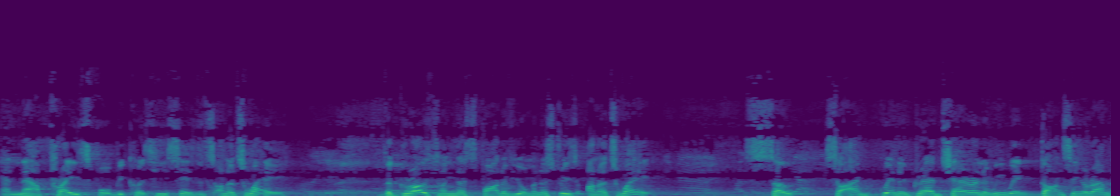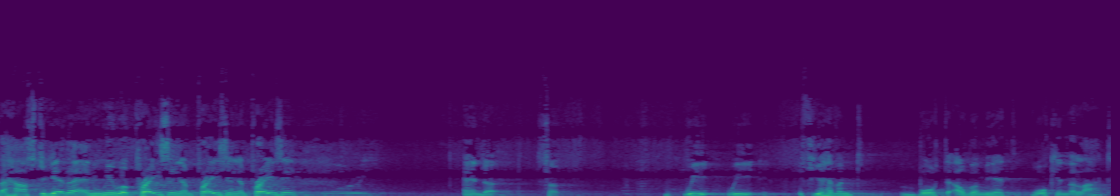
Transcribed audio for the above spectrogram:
and now praise for because He says it's on its way. The growth in this part of your ministry is on its way. So, so I went and grabbed Sharon and we went dancing around the house together and we were praising and praising and praising. And uh, so we, we, if you haven't bought the album yet, Walk in the Light,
